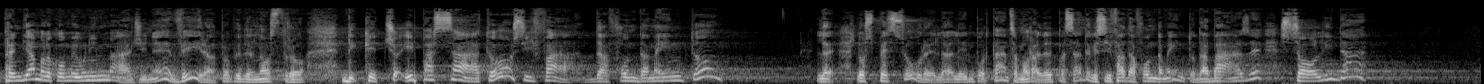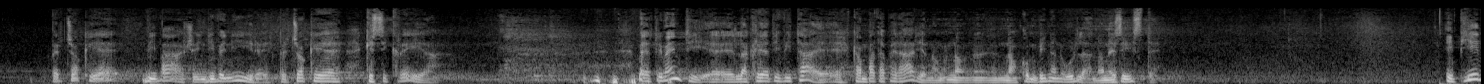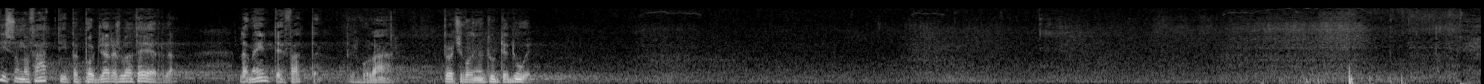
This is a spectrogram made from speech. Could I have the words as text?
prendiamolo come un'immagine vera proprio del nostro, che il passato si fa da fondamento, lo spessore, l'importanza morale del passato che si fa da fondamento, da base solida per ciò che è vivace, in divenire, per ciò che, è- che si crea. Beh, altrimenti eh, la creatività è campata per aria, non, non- non combina nulla, non esiste. I piedi sono fatti per poggiare sulla terra, la mente è fatta per volare, però ci vogliono tutte e due.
